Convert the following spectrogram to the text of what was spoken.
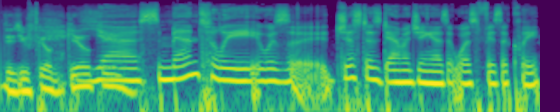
Did you feel guilty? Yes, mentally, it was uh, just as damaging as it was physically.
